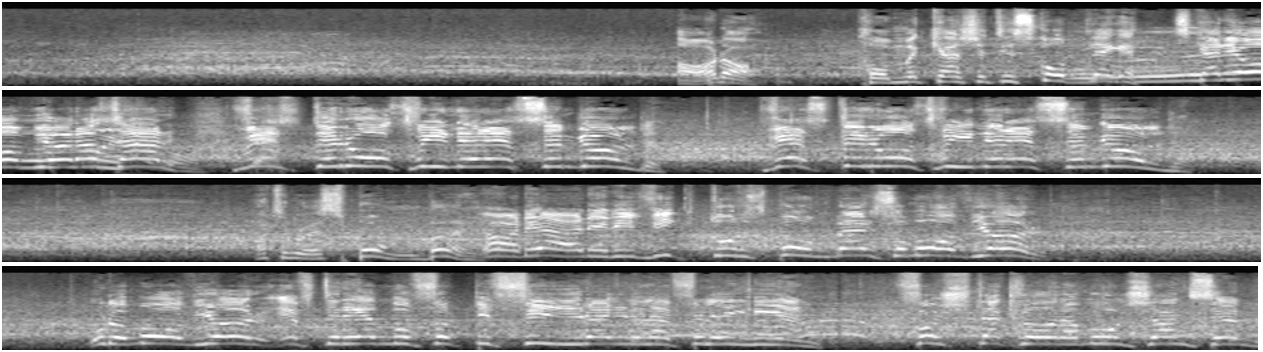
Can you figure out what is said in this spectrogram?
Ja då, kommer kanske till skottläge. Ska det avgöras här? Västerås vinner SM-guld! Västerås vinner SM-guld! Jag tror det är Spångberg. Ja, det är det. Det är Viktor Spångberg som avgör. Och de avgör efter 1.44 i den här förlängningen. Första klara målchansen.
